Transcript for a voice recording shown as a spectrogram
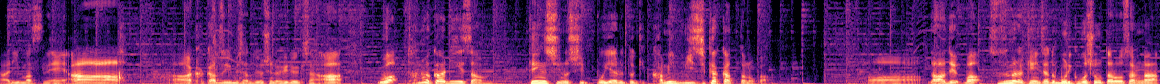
ありますね。あーあかかずゆみさんと吉野博之さん。あうわ田中理恵さん。天使の尻尾やるとき髪短かったのか。ああでわ鈴村健一さんと森久保祥太郎さんが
